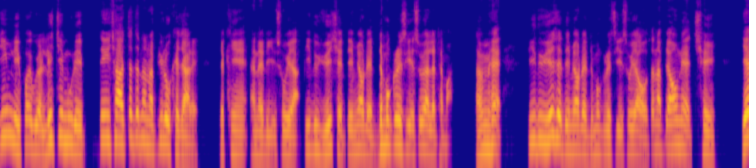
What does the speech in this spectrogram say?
team တွေဖွဲ့ပြီးတော့လေ့ကျင့်မှုတွေတေချာကြကြနနပြုလုပ်ခဲ့ကြတယ်ရခင် NLD အစိုးရပြည်သူရွေးချယ်တင်မြှောက်တဲ့ democracy အစိုးရလက်ထက်မှာဒါပေမဲ့ပြည်သူရွေးချယ်တင်မြှောက်တဲ့ democracy အစိုးရကိုတနက်ပြောင်းတဲ့ချိန်ရဲ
